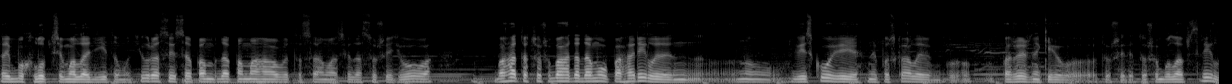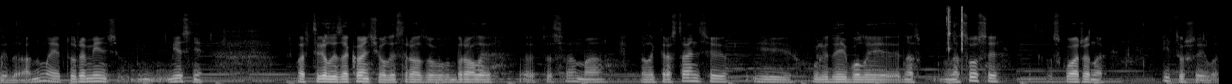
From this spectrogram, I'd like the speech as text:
Дай Бог, хлопці молоді, там от Юра Сиса допомагав це саме, завжди сушити Вова. Багато, що багато домов погоріли, ну, військові не пускали пожежників тушити, тому що були обстріли. Да. Ну, ми як менш- місні, обстріли закінчували, одразу брали е, це саме, електростанцію, і у людей були насоси в скважинах і тушили.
